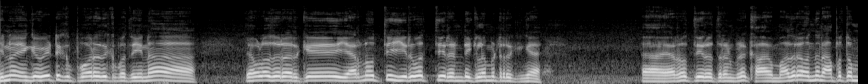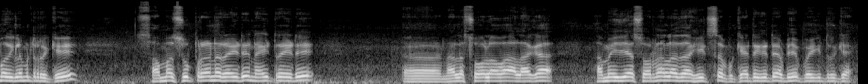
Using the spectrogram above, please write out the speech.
இன்னும் எங்கள் வீட்டுக்கு போகிறதுக்கு பார்த்தீங்கன்னா எவ்வளோ தூரம் இருக்குது இரநூத்தி இருபத்தி ரெண்டு கிலோமீட்டர் இருக்குங்க. இரநூத்தி இருபத்தி ரெண்டு கா மதுரை வந்து நாற்பத்தொம்போது கிலோமீட்டர் இருக்குது செம்ம சூப்பரான ரைடு நைட் ரைடு நல்ல சோலோவாக அழகாக அமைதியாக சொர்ணலதா ஹிட்ஸை கேட்டுக்கிட்டு அப்படியே போய்கிட்டு இருக்கேன்.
